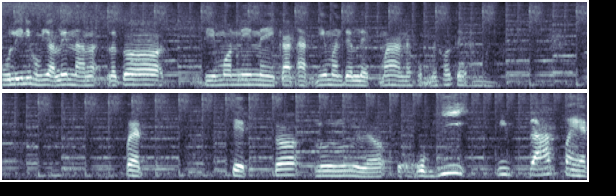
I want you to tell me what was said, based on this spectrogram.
ฟูลี่นี่ผมอยากเล่นนานละแล้วก็ดีมอนนี่ในการอัดนี่มันจะเหล็กมากนะผมไม่เข้าใจทำไมแปดเจ็ดก็รู้รู้อยู่แล้วโอ้โหพี่มีดาร์กแปด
